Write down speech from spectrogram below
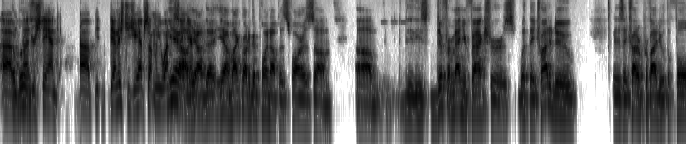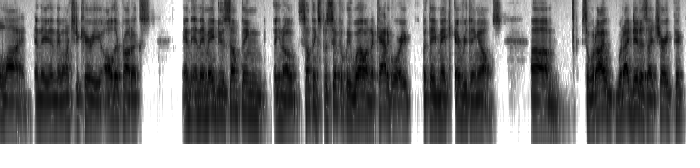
um, understand. Uh, Dennis, did you have something you wanted yeah, to say there? Yeah, the, yeah. Mike brought a good point up as far as um, um, these different manufacturers. What they try to do is they try to provide you with a full line, and they and they want you to carry all their products, and and they may do something you know something specifically well in a category, but they make everything else. Um, so what I what I did is I cherry picked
